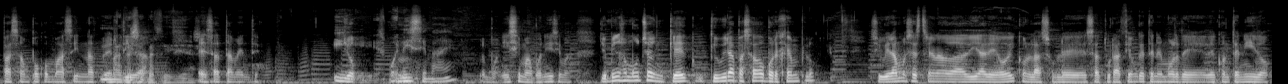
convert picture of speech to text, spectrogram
pasa un poco más inadvertida. desapercibida, sí. Exactamente. Y Yo- es buenísima, ¿eh? Buenísima, buenísima. Yo pienso mucho en qué, qué hubiera pasado, por ejemplo, si hubiéramos estrenado a día de hoy con la sobresaturación que tenemos de, de contenido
